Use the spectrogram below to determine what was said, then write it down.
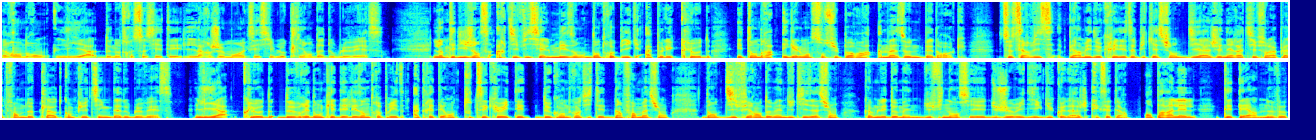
rendront l'IA de notre société largement accessible aux clients d'AWS. L'intelligence artificielle maison d'Anthropic, appelée Cloud, étendra également son support à Amazon Bedrock. Ce service permet de créer des applications d'IA génératives sur la plateforme de cloud computing d'AWS. L'IA Cloud devrait donc aider les entreprises à traiter en toute sécurité de grandes quantités d'informations dans différents domaines d'utilisation, comme les domaines du financier, du juridique, du codage, En parallèle, Tether ne veut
